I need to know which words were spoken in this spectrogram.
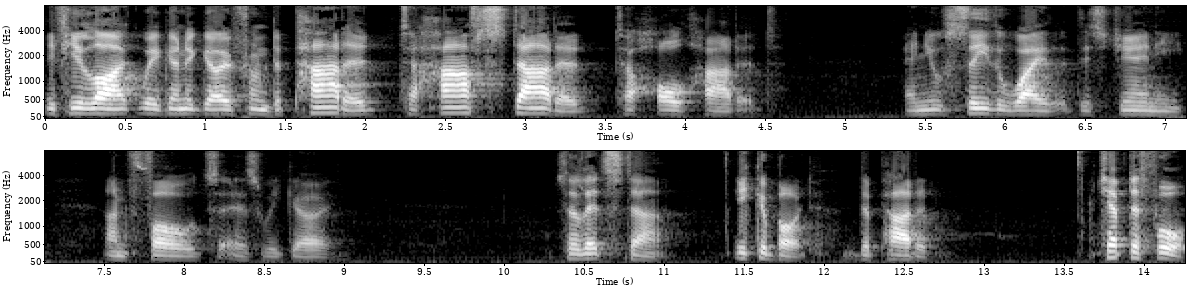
If you like, we're going to go from departed to half started to wholehearted. And you'll see the way that this journey unfolds as we go. So let's start. Ichabod, departed. Chapter 4,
